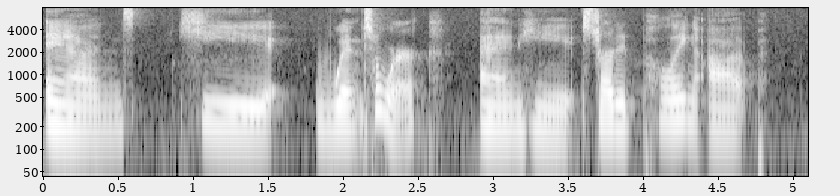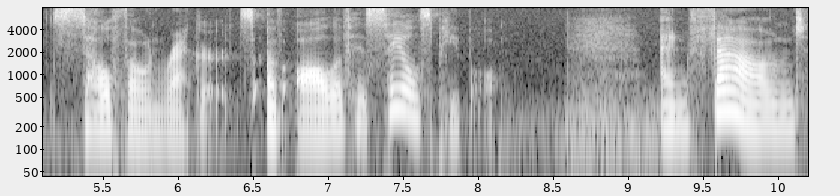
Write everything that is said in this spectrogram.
and he went to work and he started pulling up cell phone records of all of his salespeople and found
